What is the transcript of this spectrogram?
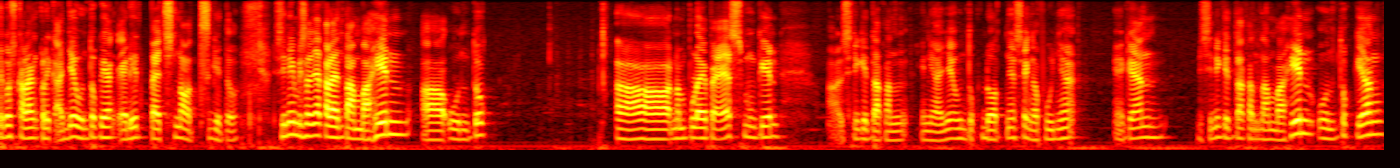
terus kalian klik aja untuk yang edit patch notes gitu. Di sini misalnya kalian tambahin uh, untuk uh, 60 fps mungkin. Uh, sini kita akan ini aja untuk dotnya saya nggak punya ya kan? Di sini kita akan tambahin untuk yang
